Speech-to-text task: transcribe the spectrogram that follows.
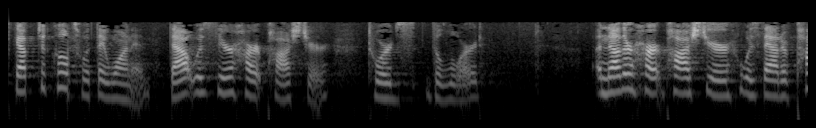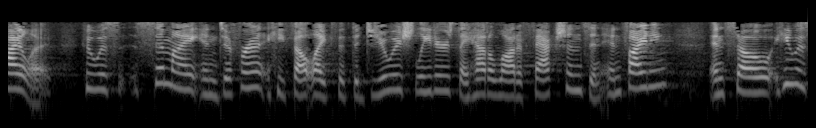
skeptical. That's what they wanted. That was their heart posture towards the Lord. Another heart posture was that of Pilate, who was semi indifferent. He felt like that the Jewish leaders, they had a lot of factions and infighting, and so he was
